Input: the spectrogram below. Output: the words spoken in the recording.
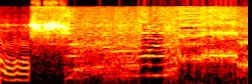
Shut up!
